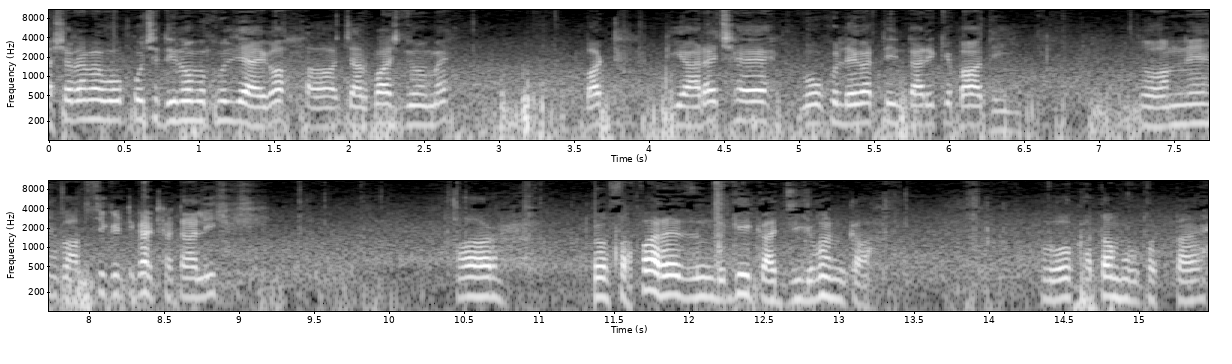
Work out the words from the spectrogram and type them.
आश्रम है वो कुछ दिनों में खुल जाएगा चार पाँच दिनों में। बट आर एच है वो खुलेगा तीन तारीख के बाद ही। तो हमने वापसी की टिकट कटा ली। और जो सफ़र है ज़िंदगी का, जीवन का, वो ख़त्म हो सकता है।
